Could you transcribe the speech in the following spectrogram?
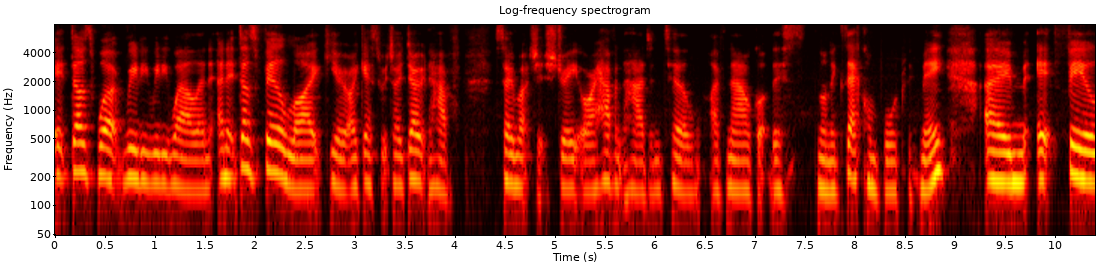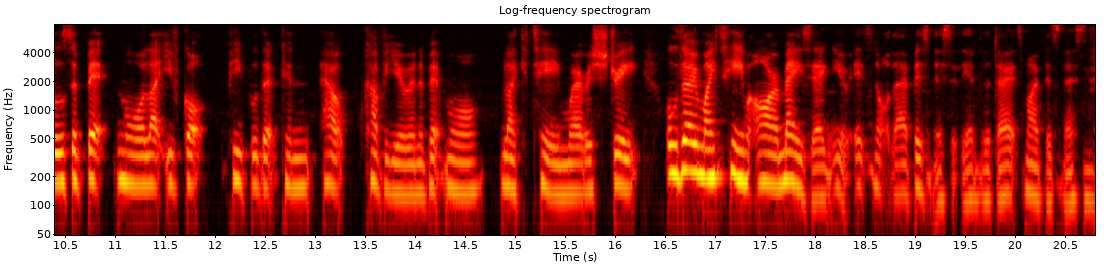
it does work really really well. And and it does feel like you know i guess which i don't have so much at street or i haven't had until i've now got this non-exec on board with me um it feels a bit more like you've got people that can help cover you and a bit more like a team whereas street although my team are amazing you know it's not their business at the end of the day it's my business mm.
